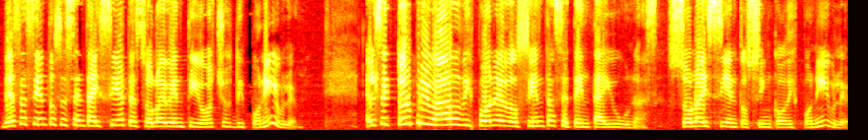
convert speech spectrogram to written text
De esas 167, solo hay 28 disponibles. El sector privado dispone de 271, solo hay 105 disponibles.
